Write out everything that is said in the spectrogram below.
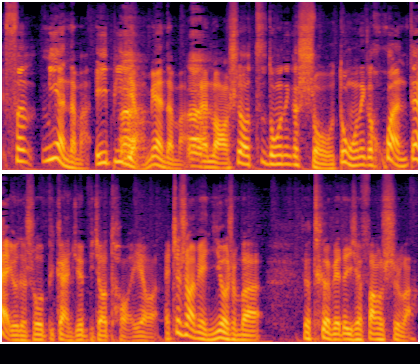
分面的嘛，A、B 两面的嘛，嗯哎，老是要自动那个手动那个换带，有的时候感觉比较讨厌啊。哎，这上面你有什么就特别的一些方式吧？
